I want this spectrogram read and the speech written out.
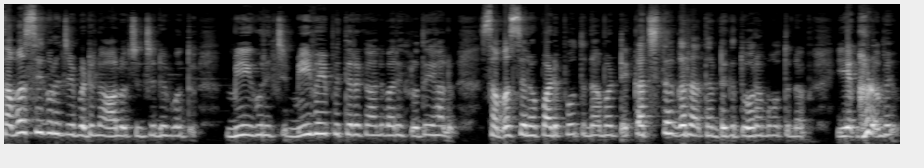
సమస్య గురించి బిడ్డలు ఆలోచించనివ్వద్దు. మీ గురించి మీ వైపు తిరగాలి వారి హృదయాలు. సమస్యలో పడిపోతున్నామంటే ఖచ్చితంగా నా తండ్రికి దూరం అవుతున్నాం. ఎక్కడో మేము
